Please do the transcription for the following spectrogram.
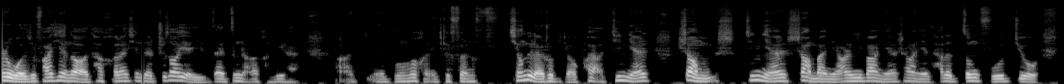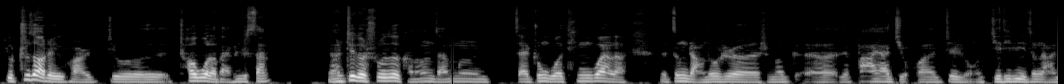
但是我就发现到，它荷兰现在制造业也在增长的很厉害啊，呃，不能说很，就分相对来说比较快啊。今年上今年上半年，二零一八年上半年，它的增幅就就制造这一块就超过了百分之三。然后这个数字可能咱们在中国听惯了，增长都是什么呃八呀九啊这种 GDP 增长，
